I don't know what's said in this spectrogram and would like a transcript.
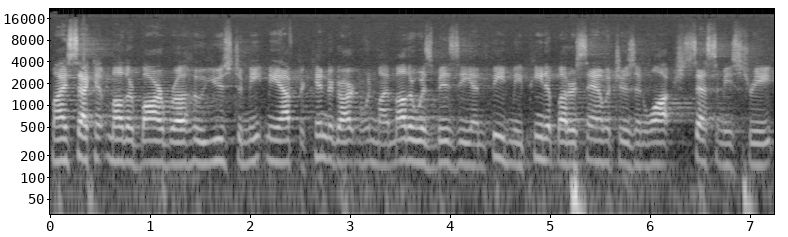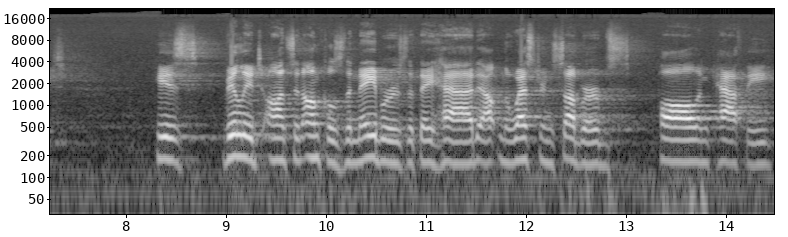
my second mother, Barbara, who used to meet me after kindergarten when my mother was busy and feed me peanut butter sandwiches and watch Sesame Street. His village aunts and uncles, the neighbors that they had out in the western suburbs, Paul and Kathy,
